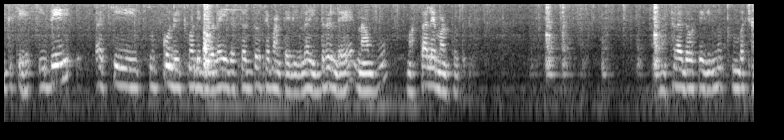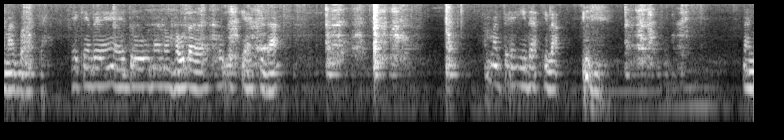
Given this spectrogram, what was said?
ಇದಕ್ಕೆ ಇದೇ ಅಕ್ಕಿ ತುಪ್ಪಕೊಂಡು ಇಟ್ಕೊಂಡಿದ್ದೀವಲ್ಲ, ಈಗ ದೋಸೆ ಮಾಡ್ತಾ ಇದ್ದೀವಲ್ಲ ಇದರಲ್ಲೇ ನಾವು ಮಸಾಲೆ ಮಾಡ್ಬೋದು. ಮಸಾಲೆ ದೋಸೆಗೆ ಇನ್ನೂ ತುಂಬ ಚೆನ್ನಾಗಿ ಬರುತ್ತೆ. ಏಕೆಂದರೆ ಇದು ನಾನು ಹೌಲ, ಹೌಲಕ್ಕಿ ಹಾಕಿಲ್ಲ. ಮತ್ತು ಇದು ಹಾಕಿಲ್ಲ. ನಾನು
